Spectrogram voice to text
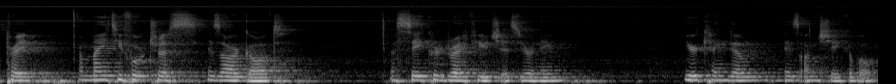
Pray. A mighty fortress is our God, a sacred refuge is your name. Your kingdom is unshakable.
